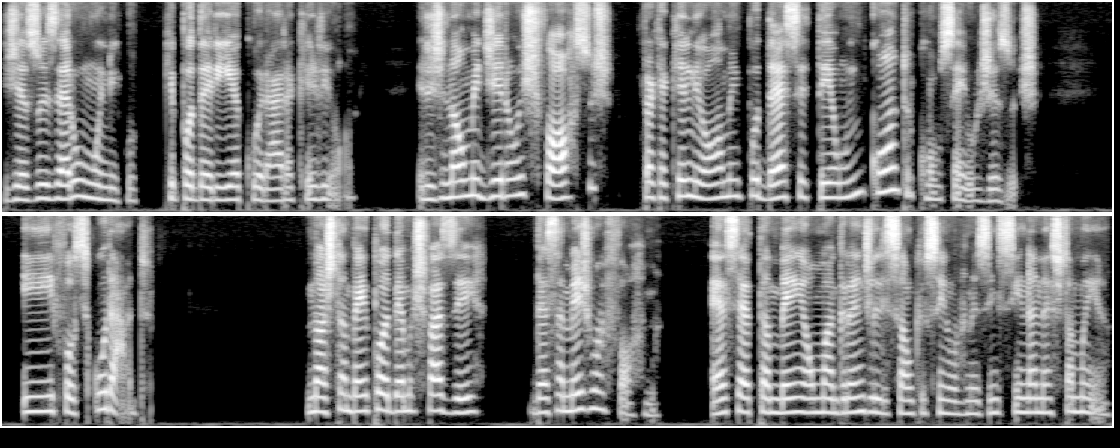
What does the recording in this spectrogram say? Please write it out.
Jesus era o único que poderia curar aquele homem. Eles não mediram esforços para que aquele homem pudesse ter um encontro com o Senhor Jesus e fosse curado nós também podemos fazer dessa mesma forma. Essa é também uma grande lição que o Senhor nos ensina nesta manhã.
